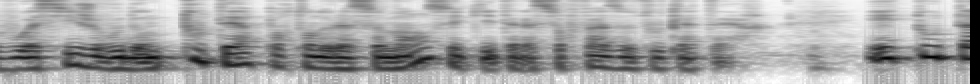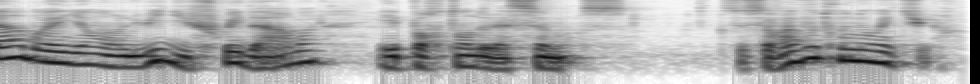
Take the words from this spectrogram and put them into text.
Voici, je vous donne toute herbe portant de la semence et qui est à la surface de toute la terre, et tout arbre ayant en lui du fruit d'arbre et portant de la semence. Ce sera votre nourriture.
